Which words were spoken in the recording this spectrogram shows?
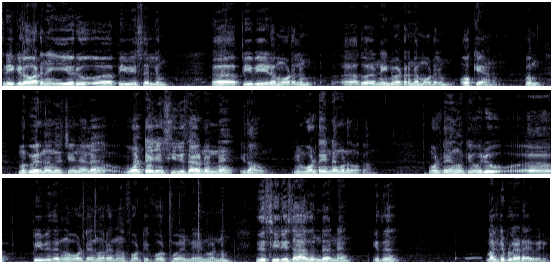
ത്രീ കിലോ വാട്ടിന് ഈ ഒരു പി വി സെല്ലും പി വിയുടെ മോഡലും അതുപോലെ തന്നെ ഇൻവെർട്ടറിന്റെ മോഡലും ഒക്കെയാണ് അപ്പം നമുക്ക് വരുന്നതെന്ന് വെച്ച് കഴിഞ്ഞാൽ വോൾട്ടേജ് സീരീസ് ആയതുകൊണ്ട് തന്നെ ഇതാവും. ഇനി വോൾട്ടേജിന്റെ കൂടെ നോക്കാം. വോൾട്ടേജ് നോക്കി ഒരു പി വി തരുന്ന വോൾട്ടേജ് എന്ന് പറയുന്നത് ഫോർട്ടി ഫോർ പോയിന്റ് നയൻ വണ്ണും ഇത് സീരീസ് ആയതുകൊണ്ട് തന്നെ ഇത് മൾട്ടിപ്ലൈഡ് ആയി വരും.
